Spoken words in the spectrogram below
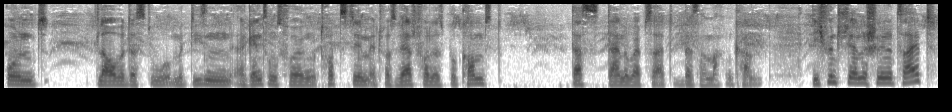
und glaube, dass du mit diesen Ergänzungsfolgen trotzdem etwas Wertvolles bekommst, das deine Website besser machen kann. Ich wünsche dir eine schöne Zeit.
